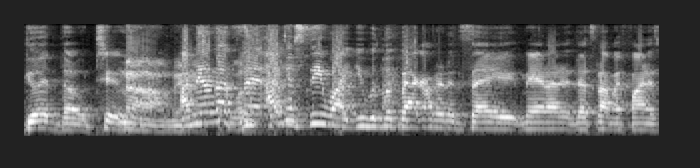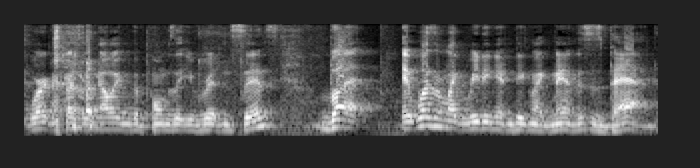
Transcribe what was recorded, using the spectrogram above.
good though too. Nah, man. I mean, I'm not saying. I can see why you would look back on it and say, "Man, I, that's not my finest work," especially knowing the poems that you've written since. But it wasn't like reading it and being like, "Man, this is bad."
